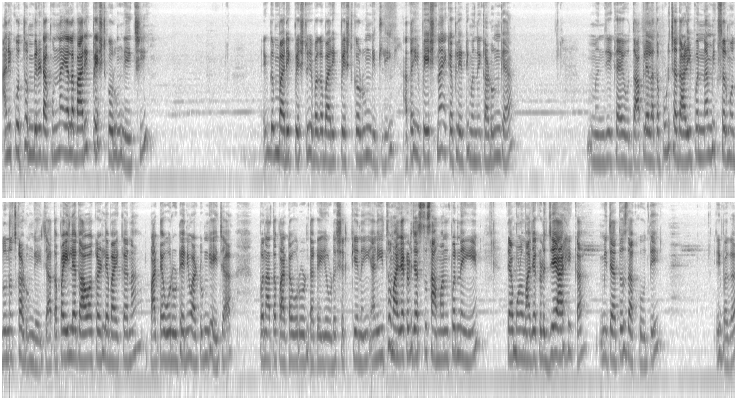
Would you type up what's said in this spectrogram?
आणि कोथिंबीर टाकून ना याला बारीक पेस्ट करून घ्यायची. एकदम बारीक पेस्ट हे बघा बारीक पेस्ट करून घेतली. आता ही पेस्ट ना एका प्लेटीमध्ये काढून घ्या. म्हणजे काय होतं आपल्याला आता पुढच्या डाळी पण ना मिक्सरमधूनच काढून घ्यायच्या. आता पहिल्या गावाकडल्या बायकांना पाट्या ओरोट्याने वाटून घ्यायच्या. पण आता पाटावर ओरोटा काही एवढं शक्य नाही. आणि इथं माझ्याकडे जास्त सामान पण नाही आहे त्यामुळं माझ्याकडे जे आहे का मी त्यातच दाखवते. हे बघा.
